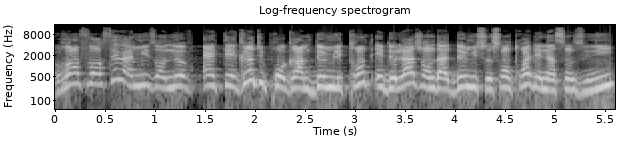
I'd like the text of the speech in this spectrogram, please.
Renforcer la mise en œuvre intégrée du programme 2030 et de l'agenda 2063 des Nations Unies,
